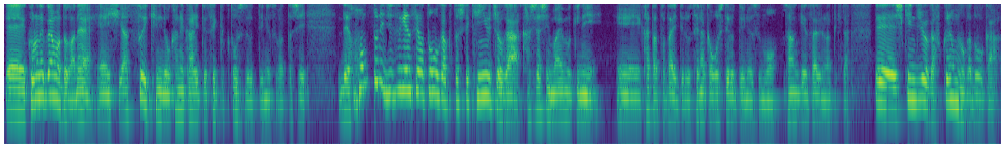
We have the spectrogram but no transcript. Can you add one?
えー、黒猫山とがね、えー、安い金でお金借りて積極投資するっていうニュースがあったし、で、本当に実現性はともかくとして金融庁が貸し出しに前向きにえー、肩叩いてる、背中を押してるっていうニュースも散見されるようになってきた。で、資金需要が膨らむのかどうか、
